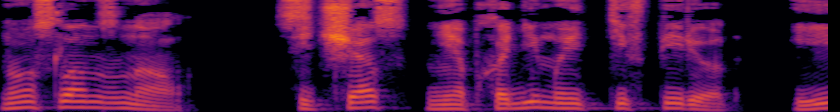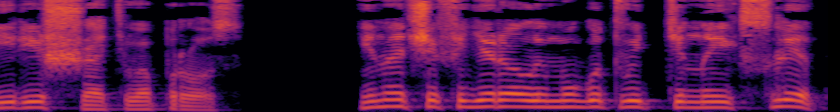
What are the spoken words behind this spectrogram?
Но Аслан знал, сейчас необходимо идти вперед и решать вопрос. Иначе федералы могут выйти на их след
